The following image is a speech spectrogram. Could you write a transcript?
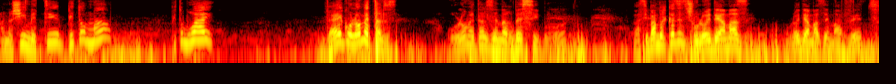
אנשים מתים? פתאום מה? פתאום וואי. והאגו לא מת על זה. הוא לא מת על זה מהרבה סיבות, והסיבה המרכזית זה שהוא לא יודע מה זה. הוא לא יודע מה זה מוות,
